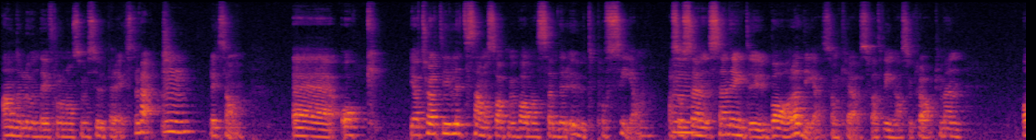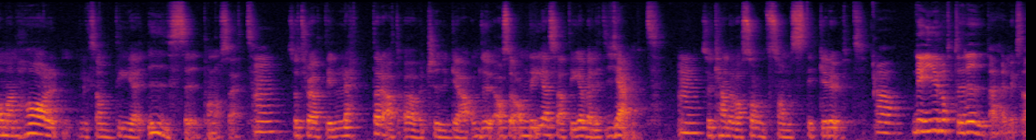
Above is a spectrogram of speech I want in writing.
annorlunda ifrån någon som är superextrovert. Mm. Liksom. Eh, och jag tror att det är lite samma sak med vad man sänder ut på scen. Alltså Mm. sen, sen är det inte bara det som krävs för att vinna såklart, men om man har liksom det i sig på något sätt Mm. så tror jag att det är lättare att övertyga, om, du, alltså om det är så att det är väldigt jämnt, Mm. så kan det vara sånt som sticker ut. Ja, det är ju lotteri där liksom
